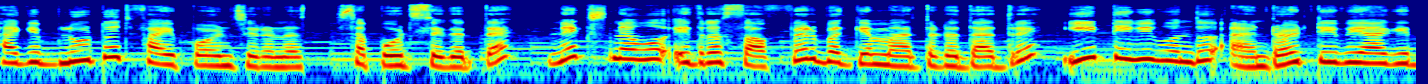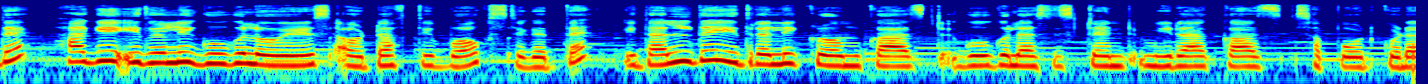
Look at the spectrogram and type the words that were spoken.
ಹಾಗೆ Bluetooth five point zero support ಸಿಗುತ್ತೆ. ನೆಕ್ಸ್ಟ್ ನಾವು ಇದರ ಸಾಫ್ಟ್ವೇರ್ ಬಗ್ಗೆ ಮಾತಾಡೋದಾದ್ರೆ, ಈ ಟಿವಿ ಒಂದು ಆಂಡ್ರಾಯ್ಡ್ ಟಿವಿ ಆಗಿದೆ. ಹಾಗೆ ಇದರಲ್ಲಿ Google O S out of the box ಸಿಗುತ್ತೆ. ಇದಲ್ಲದೆ ಇದರಲ್ಲಿ Chromecast cast Google assistant Miracast support ಕೂಡ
